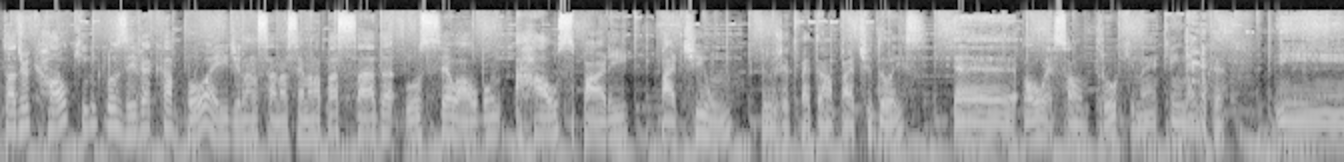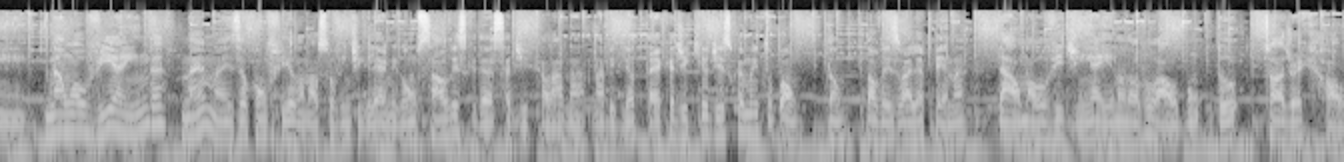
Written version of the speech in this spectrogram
Todrick Hall, que inclusive acabou aí de lançar na semana passada o seu álbum House Party Parte 1. Pelo jeito vai ter uma parte 2. É, ou é só um truque, né? Quem nunca? E não ouvi ainda, né? Mas eu confio no nosso ouvinte Guilherme Gonçalves, que deu essa dica lá na, na biblioteca, de que o disco é muito bom. Então talvez valha a pena dar uma ouvidinha aí no novo álbum do Todrick Hall.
